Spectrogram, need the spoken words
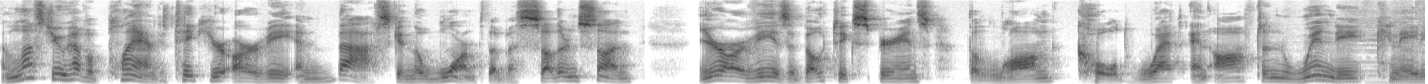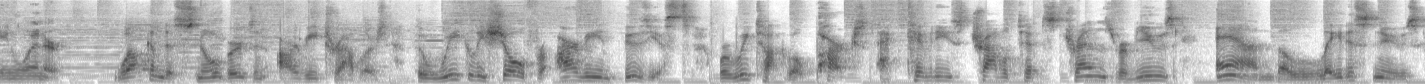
Unless you have a plan to take your RV and bask in the warmth of a southern sun, your RV is about to experience the long, cold, wet, and often windy Canadian winter. Welcome to Snowbirds and RV Travelers, the weekly show for RV enthusiasts, where we talk about parks, activities, travel tips, trends, reviews, and the latest news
